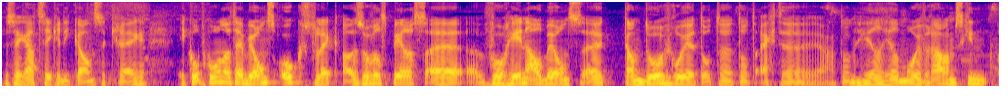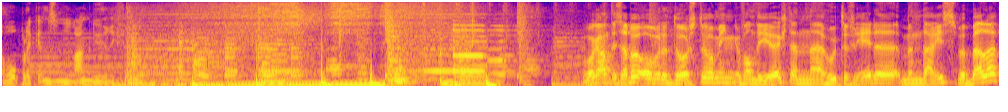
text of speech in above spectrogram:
Dus hij gaat zeker die kansen krijgen. Ik hoop gewoon dat hij bij ons ook, gelijk al zoveel spelers eh, voorheen al bij ons, eh, kan doorgroeien tot, eh, tot echt eh, ja, tot een heel, heel mooi verhaal. En misschien hopelijk in zijn langdurig verhaal. We gaan het eens hebben over de doorstroming van de jeugd en eh, hoe tevreden men daar is. We bellen.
